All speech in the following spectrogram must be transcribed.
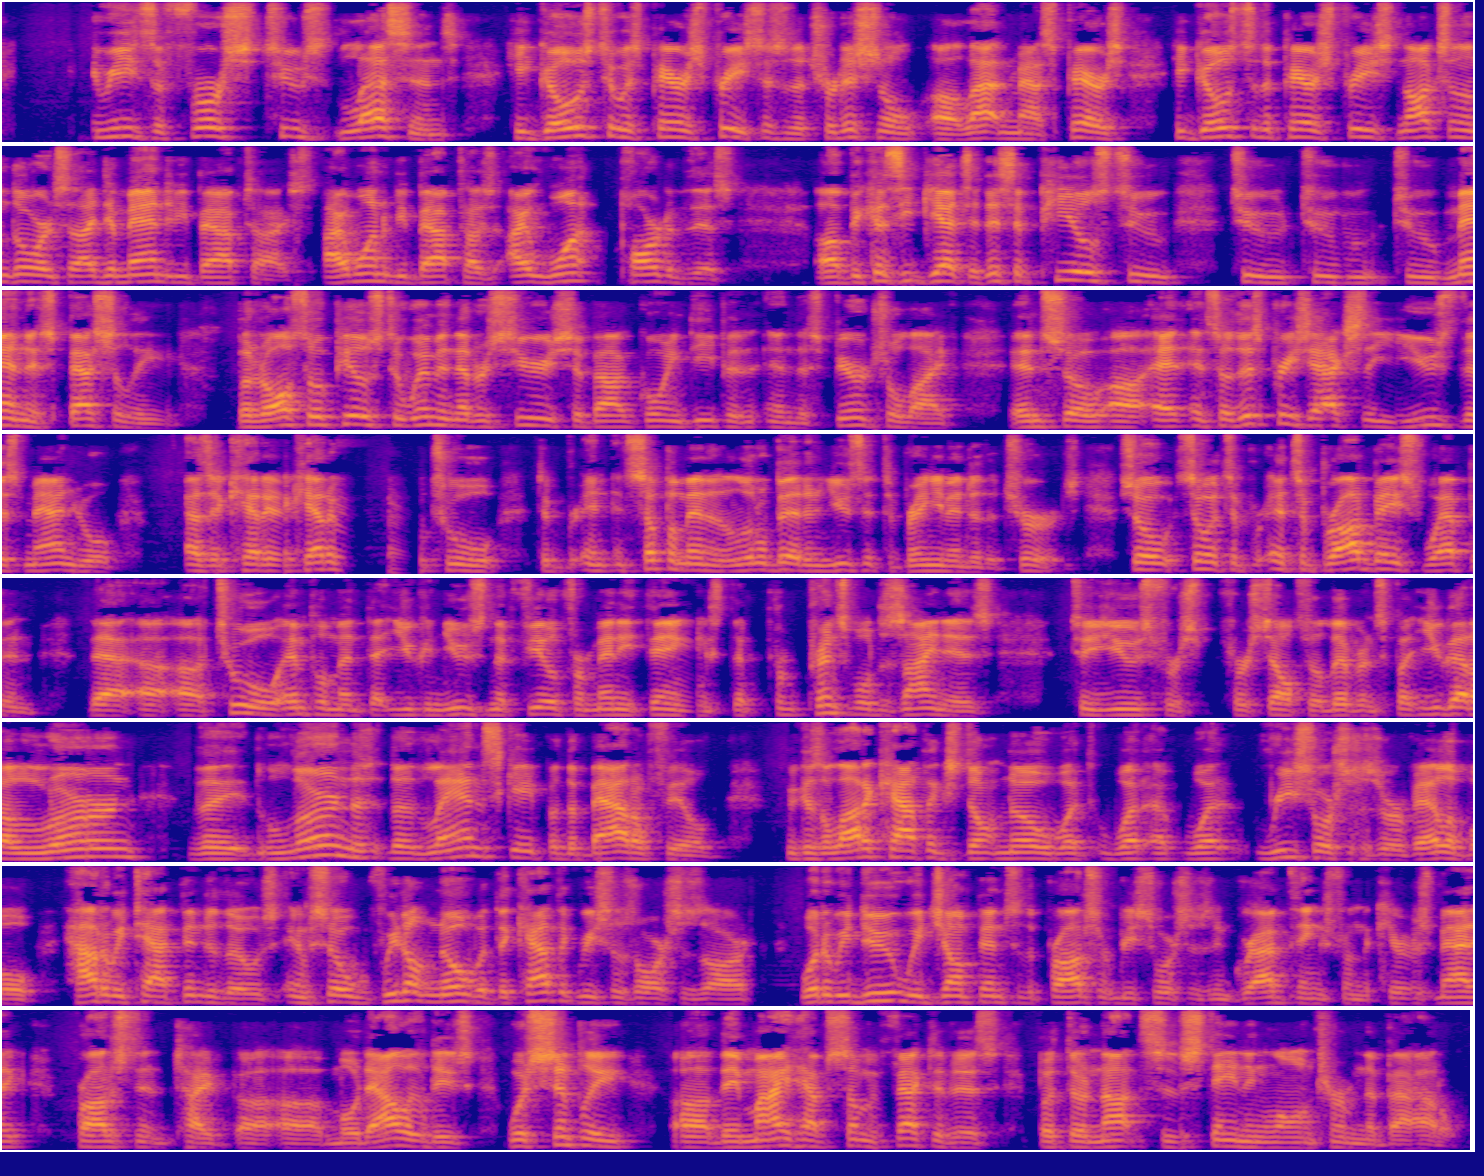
He reads the first two lessons. He goes to his parish priest. This is a traditional uh, Latin Mass parish. He goes to the parish priest, knocks on the door, and says, "I demand to be baptized. I want to be baptized. I want part of this." Uh, because he gets it. This appeals to to to to men especially, but it also appeals to women that are serious about going deep in, in the spiritual life. And so, uh, and, and, so this priest actually used this manual as a catechetical tool to and, and, supplement it a little bit and use it to bring him into the church. So so it's a it's a broad based weapon that uh, a tool implement that you can use in the field for many things. The pr- principal design is to use for for self deliverance, but you got to learn the learn the, the landscape of the battlefield because a lot of Catholics don't know what what what resources are available. How do we tap into those? And so if we don't know what the Catholic resources are, what do we do? We jump into the Protestant resources and grab things from the charismatic Protestant type uh, uh, modalities, which simply uh, they might have some effectiveness, but they're not sustaining long term the battle.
